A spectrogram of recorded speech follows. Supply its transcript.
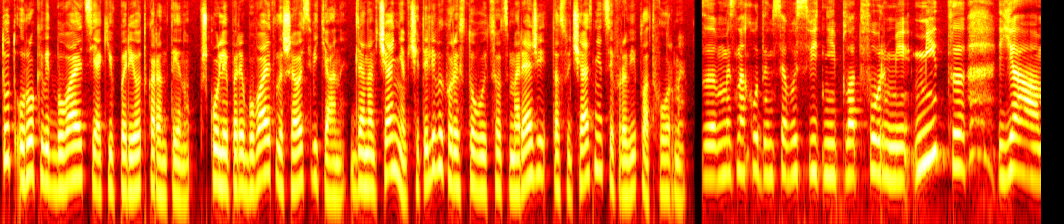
Тут уроки відбуваються, як і в період карантину. В школі перебувають лише освітяни. Для навчання вчителі використовують соцмережі та сучасні цифрові платформи. Ми знаходимося в освітній платформі Meet. Я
